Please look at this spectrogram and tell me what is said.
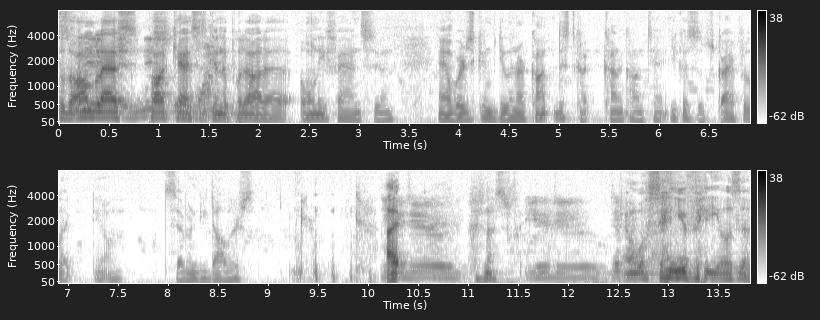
so the on blast podcast is gonna put out a OnlyFans soon, and we're just gonna be doing our con- this kind of content. You can subscribe for like you know seventy dollars, You I- do, you do different and we'll send you videos of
